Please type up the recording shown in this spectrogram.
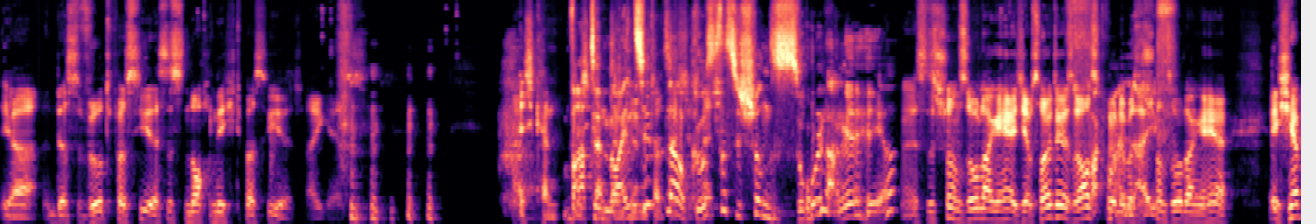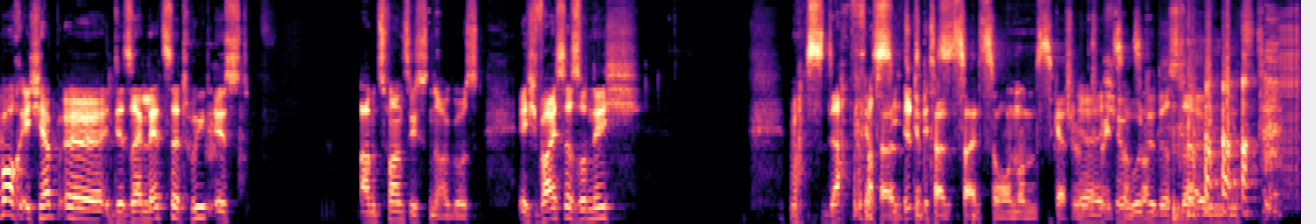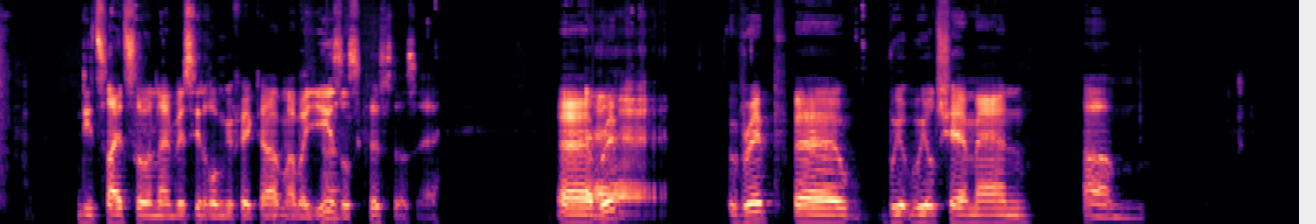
Ja, das wird passieren. Es ist noch nicht passiert, I guess. Ich kann. Warte, 19. August, das ist schon so lange her? Es ist schon so lange her. Ich habe es heute erst rausgefunden, aber es ist schon so lange her. Ich habe auch, ich habe, äh, sein letzter Tweet ist am 20. August. Ich weiß also nicht, was da Es gibt passiert halt, es gibt ist. halt Zeitzonen und ja, ich Schedule-Tweets und so. vermute, dass da irgendwie die Zeitzonen ein bisschen rumgefickt haben, aber Jesus Christus, ey. Äh, RIP, Äh, RIP, äh, Wheel- Wheelchair Man, um,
